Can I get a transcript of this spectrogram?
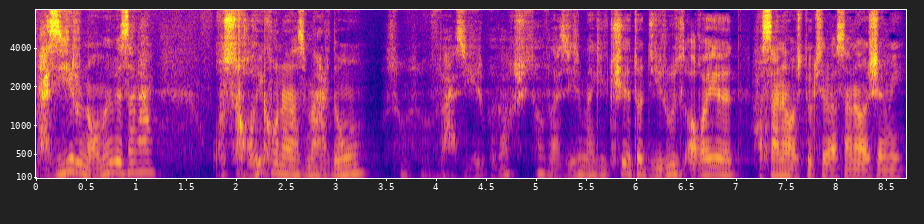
وزیر نامه بزنم عذرخواهی کنه از مردم؟ وزیر ببخشید تا وزیر مگه کیه؟ تا دیروز آقای حسن هاش دکتر حسن هاشمی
